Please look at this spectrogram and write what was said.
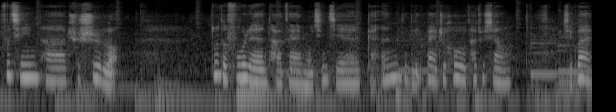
父亲，他去世了。杜德夫人她在母亲节感恩的礼拜之后，她就想，奇怪，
